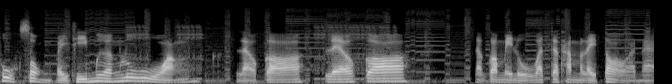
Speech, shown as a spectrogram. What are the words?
ถูกส่งไปที่เมืองหลวง แล้วก็แล้วก็ แล้วก็ไม่รู้ว่าจะทำอะไรต่อนะ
